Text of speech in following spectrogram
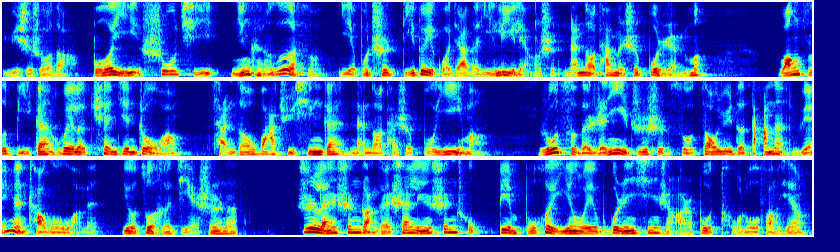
于是说道：“伯夷、叔齐宁肯饿死，也不吃敌对国家的一粒粮食，难道他们是不仁吗？王子比干为了劝谏纣王，惨遭挖去心肝，难道他是不义吗？如此的仁义之士所遭遇的大难，远远超过我们，又作何解释呢？芝兰生长在山林深处，便不会因为无人欣赏而不吐露芳香。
